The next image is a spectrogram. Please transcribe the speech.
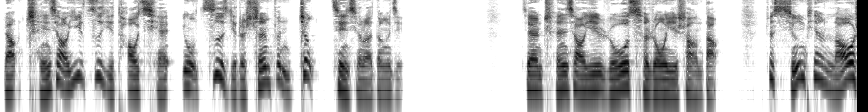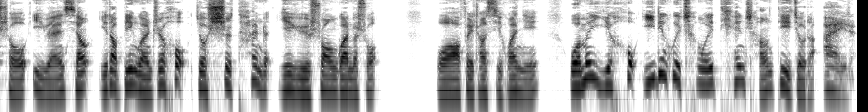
让陈孝一自己掏钱，用自己的身份证进行了登记。见陈孝一如此容易上当，这行骗老手易元香一到宾馆之后，就试探着一语双关地说：“我非常喜欢你，我们以后一定会成为天长地久的爱人。”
